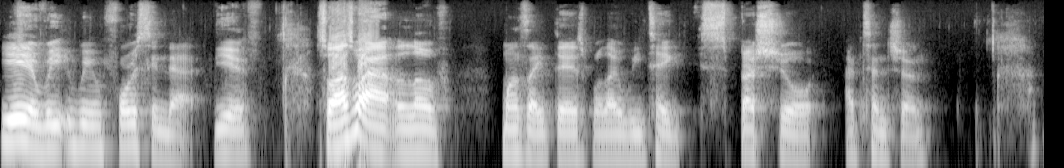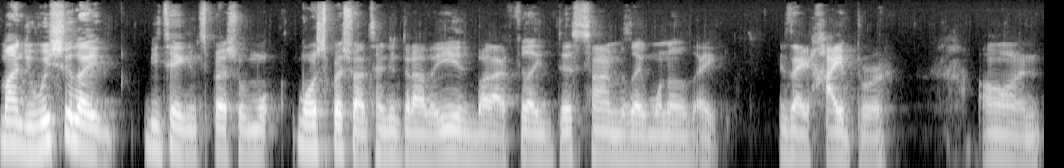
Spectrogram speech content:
Yeah, we reinforcing that. Yeah, so that's why I love months like this where like we take special attention. Mind you, we should like be taking special more, more special attention throughout the years, but I feel like this time is like one of those like it's like hyper on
